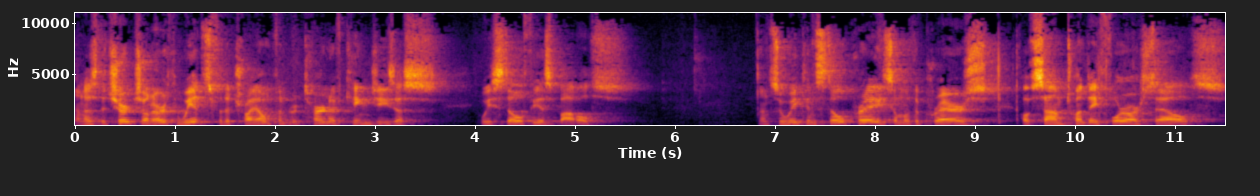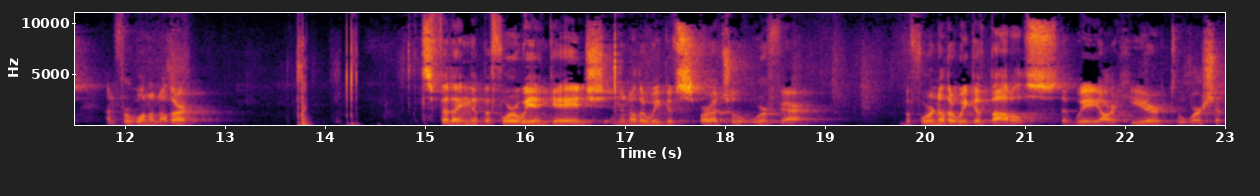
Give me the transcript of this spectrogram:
And as the church on earth waits for the triumphant return of King Jesus, we still face battles. And so we can still pray some of the prayers of Psalm 20 for ourselves and for one another. It's fitting that before we engage in another week of spiritual warfare, before another week of battles, that we are here to worship.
